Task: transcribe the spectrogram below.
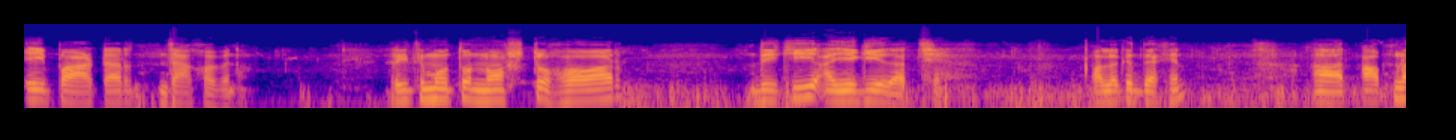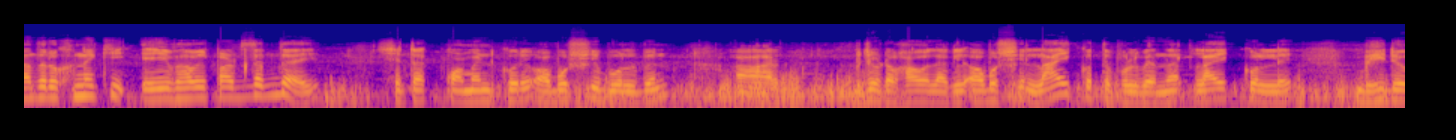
এই পাট আর জাগ হবে না। রীতিমতো নষ্ট হওয়ার দিকেই এগিয়ে যাচ্ছে। ভালো করে দেখেন। আর আপনাদের ওখানে কি এইভাবে পাট জাগ দেয়? সেটা কমেন্ট করে অবশ্যই বলবেন। আর ভিডিওটা ভালো লাগলে অবশ্যই লাইক করতে ভুলবেন না। লাইক করলে ভিডিও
